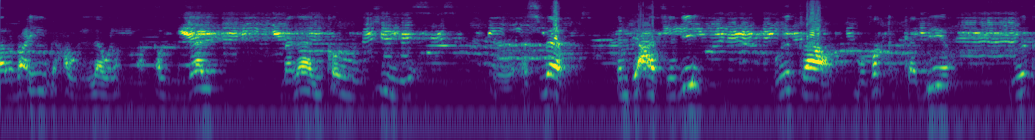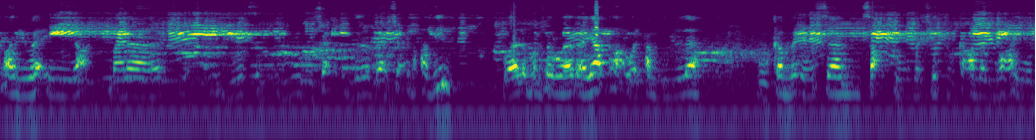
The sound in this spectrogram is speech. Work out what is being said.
40 بحول الله ولا أقل من ذلك. منال يكون من شيء أسباب انبعاث شديد ويطلع مفكر كبير ويطلع لوائي معنى شأن عظيم. وهذا مجرد هذا يقع والحمد لله وكم الإنسان صحته ومشيته كعمل معين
